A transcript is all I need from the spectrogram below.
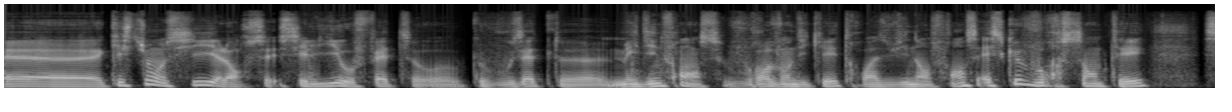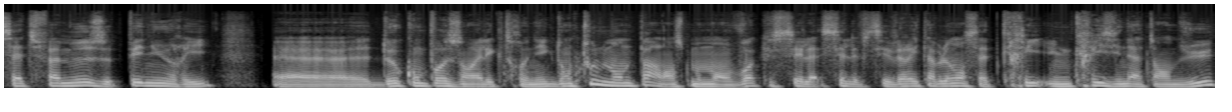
Euh, question aussi, alors c'est lié au fait que vous êtes euh, made in France, vous revendiquez trois usines en France. Est-ce que vous ressentez cette fameuse pénurie euh, de composants électroniques dont tout le monde parle en ce moment? On voit que c'est véritablement cette crise, une crise inattendue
